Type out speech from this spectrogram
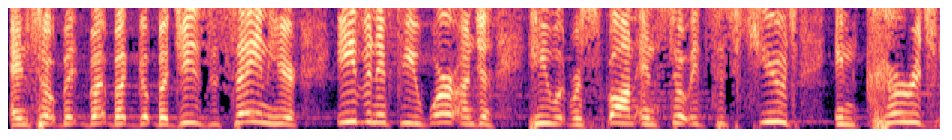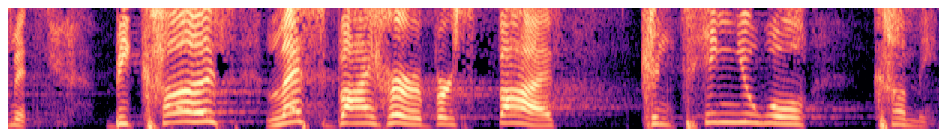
And so, but, but, but, but Jesus is saying here, even if he were unjust, he would respond. And so it's this huge encouragement because less by her, verse five, continual coming,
